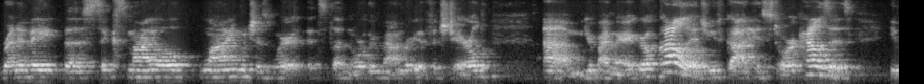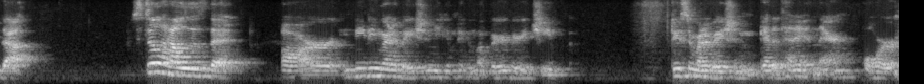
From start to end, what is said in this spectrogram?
renovate the six mile line, which is where it's the northern boundary of Fitzgerald. Um, you're by Marygrove College, you've got historic houses, you've got still houses that are needing renovation. You can pick them up very, very cheap. Do some renovation, get a tenant in there, or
